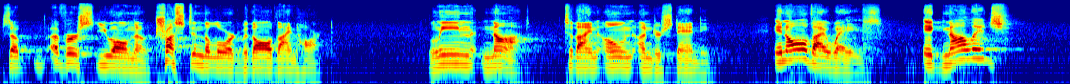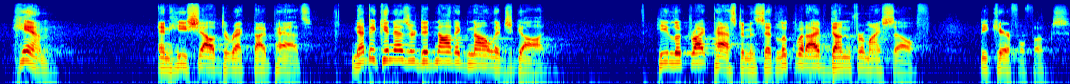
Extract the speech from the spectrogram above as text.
So, a verse you all know trust in the Lord with all thine heart Lean not to thine own understanding. In all thy ways, acknowledge him, and he shall direct thy paths. Nebuchadnezzar did not acknowledge God. He looked right past him and said, Look what I've done for myself. Be careful, folks.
